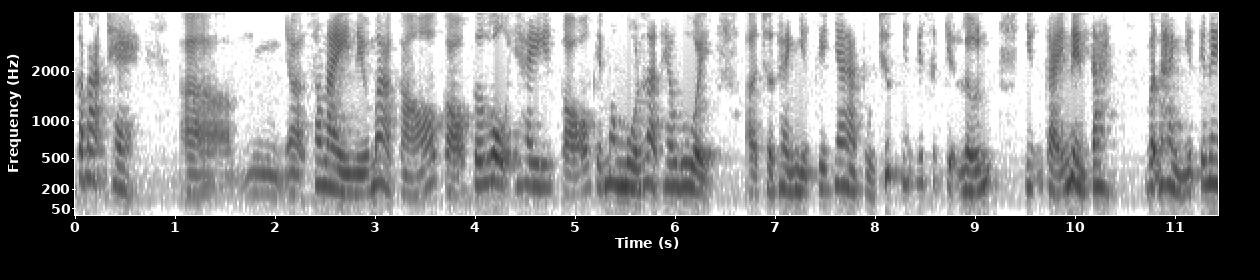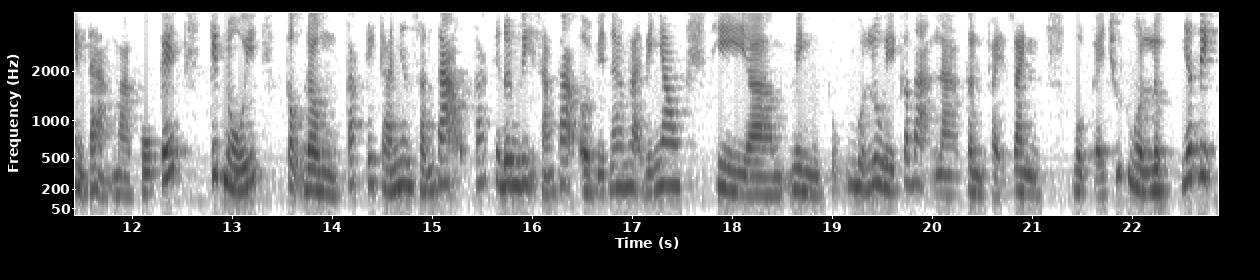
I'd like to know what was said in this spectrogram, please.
các bạn trẻ. Uh, uh, sau này nếu mà có có cơ hội hay có cái mong muốn là theo đuổi uh, trở thành những cái nhà tổ chức những cái sự kiện lớn những cái nền tảng vận hành những cái nền tảng mà cố kết kết nối cộng đồng các cái cá nhân sáng tạo các cái đơn vị sáng tạo ở Việt Nam lại với nhau thì uh, mình cũng muốn lưu ý các bạn là cần phải dành một cái chút nguồn lực nhất định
